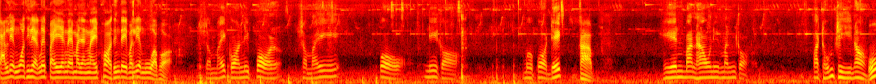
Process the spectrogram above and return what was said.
การเลี้ยงงัวที่แรกเลยไปยังไงมายังไงพ่อถึงได้มาเลี้ยงงัวพ่อสมัยก่อนนี่ป่อสมัยป่อนี่ก็เมื่อป่อเด็กครับ เห็นบ้านเฮานี่มันก็ ปฐมสี่เนาะโอ้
